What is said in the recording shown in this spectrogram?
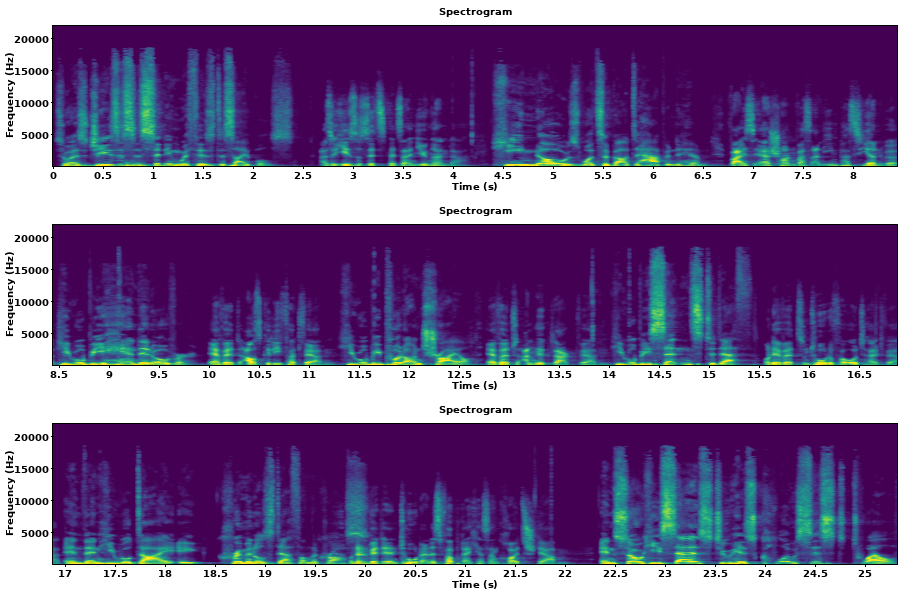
So as Jesus is sitting with his disciples, Also Jesus sitzt mit seinen Jüngern da. he knows what's about to happen to him. Weiß er schon, was an ihm passieren wird? He will be handed over. Er wird ausgeliefert werden. He will be put on trial. Er wird angeklagt werden. He will be sentenced to death. Und er wird zum Tode verurteilt werden. And then he will die a criminal's death on the cross. Und dann wird er den Tod eines Verbrechers am Kreuz sterben. And so he says to his closest 12,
